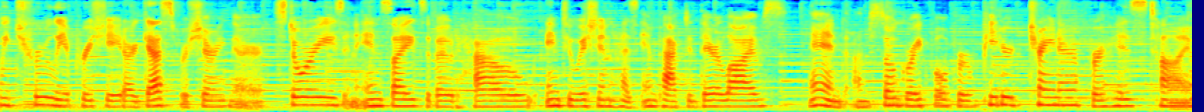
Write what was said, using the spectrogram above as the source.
We truly appreciate our guests for sharing their stories and insights about how intuition has impacted their lives and I'm so grateful for Peter Trainer for his time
